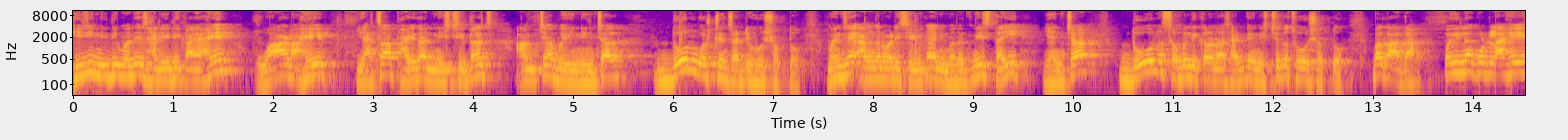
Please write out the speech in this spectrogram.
ही जी निधीमध्ये झालेली काय आहे? वाढ आहे. याचा फायदा निश्चितच आमच्या बहिणींच्या दोन गोष्टींसाठी होऊ शकतो. म्हणजे अंगणवाडी सेविका आणि मदतनीस ताई यांच्या दोन सबलीकरणासाठी निश्चितच होऊ शकतो. बघा आता पहिलं कुठलं आहे?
